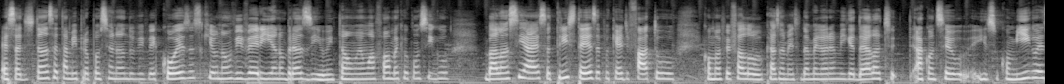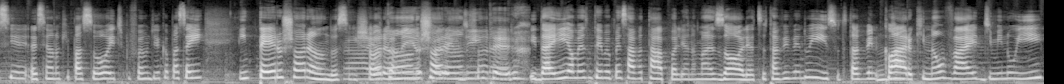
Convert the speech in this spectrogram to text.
essa distância tá me proporcionando viver coisas que eu não viveria no Brasil. Então é uma forma que eu consigo balancear essa tristeza, porque é de fato, como a Fê falou, o casamento da melhor amiga dela aconteceu isso comigo esse, esse ano que passou e tipo foi um dia que eu passei inteiro chorando, assim, Ah, eu chorando, também, eu chorei o chorando, dia chorando. inteiro. E daí, ao mesmo tempo, eu pensava, tá, Poliana, mas olha, tu tá vivendo isso, tu tá vivendo. Uhum. Claro que não vai diminuir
